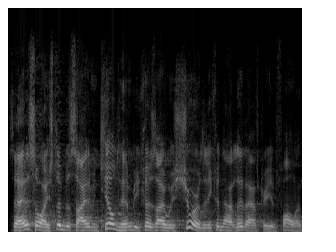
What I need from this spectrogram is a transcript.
says, So I stood beside him and killed him because I was sure that he could not live after he had fallen.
